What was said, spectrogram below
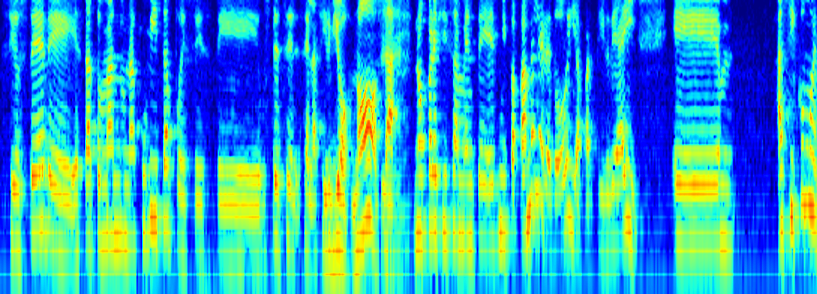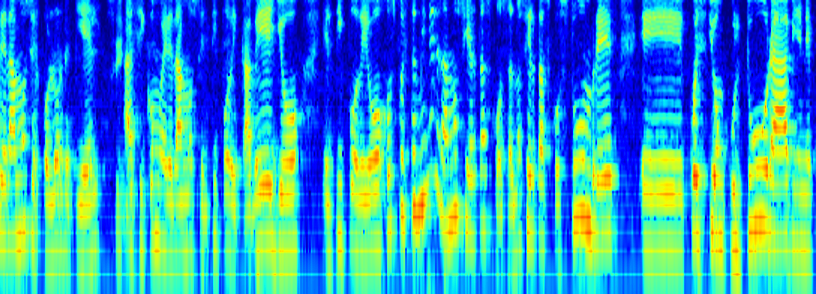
si usted eh, está tomando una cubita, pues este, usted se, la sirvió, ¿no? O sea, no precisamente es mi papá me la heredó y a partir de ahí. Eh, así como heredamos el color de piel, así como heredamos el tipo de cabello, el tipo de ojos, pues también heredamos ciertas cosas, ¿no? Ciertas costumbres, eh, cuestión cultura, viene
